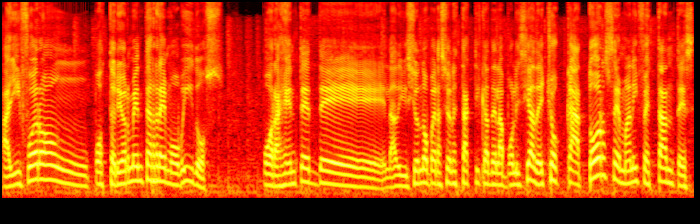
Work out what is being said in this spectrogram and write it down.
Allí fueron posteriormente removidos por agentes de la División de Operaciones Tácticas de la Policía. De hecho, 14 manifestantes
